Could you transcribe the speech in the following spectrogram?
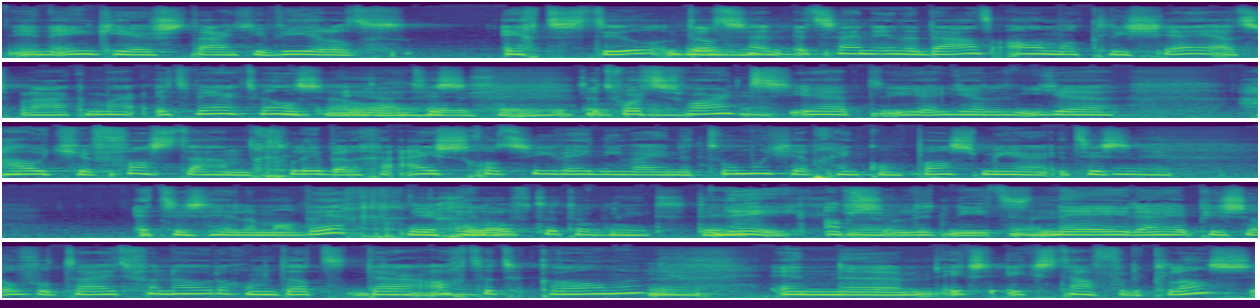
in één keer staat je wereld echt stil. Dat zijn, het zijn inderdaad allemaal cliché-uitspraken, maar het werkt wel zo. Ja, het, is, sowieso is het het ook wordt zwart. Je, hebt, je, je, je houdt je vast aan glibberige ijsschotsen. Je weet niet waar je naartoe moet. Je hebt geen kompas meer. Het is, Nee. Het is helemaal weg. Je En- gelooft het ook niet, denk nee, ik. absoluut niet. Nee. Nee. daar heb je zoveel tijd voor nodig om dat daarachter te komen. Ja. En eh, ik, ik sta voor de klas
